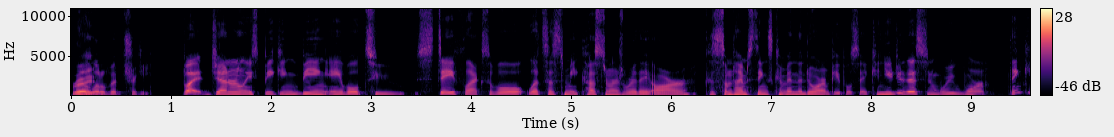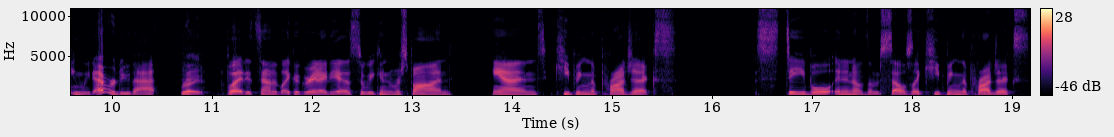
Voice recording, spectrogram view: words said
right a little bit tricky. But generally speaking, being able to stay flexible lets us meet customers where they are. Because sometimes things come in the door and people say, Can you do this? And we weren't thinking we'd ever do that. right But it sounded like a great idea. So we can respond and keeping the projects stable in and of themselves, like keeping the projects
